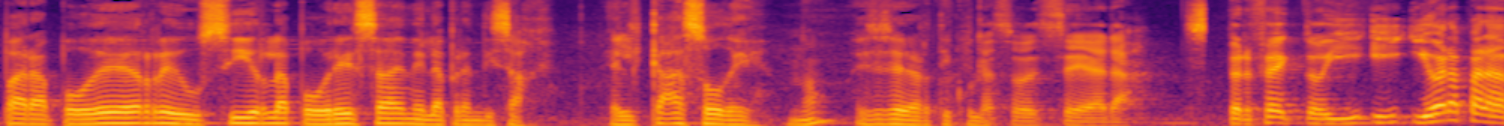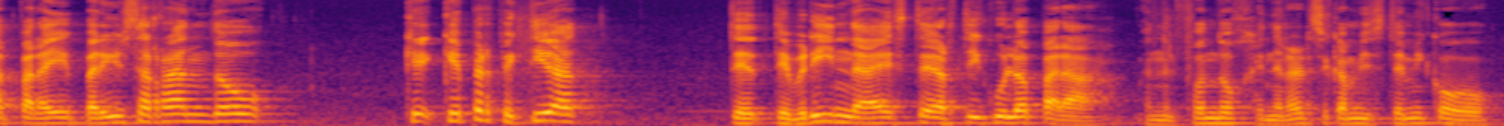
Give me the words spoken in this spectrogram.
para poder reducir la pobreza en el aprendizaje. El caso de, ¿no? Ese es el El artículo. caso de se hará. Perfecto. Y, y- y ahora para, para ir, para ir cerrando, ¿qué, qué perspectiva te, te brinda este artículo para, en el fondo, generar ese cambio sistémico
